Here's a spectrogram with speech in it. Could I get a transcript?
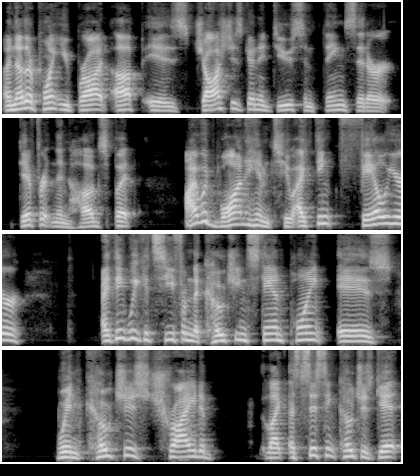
another point you brought up is Josh is going to do some things that are different than Hugs, but I would want him to. I think failure. I think we could see from the coaching standpoint is when coaches try to like assistant coaches get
